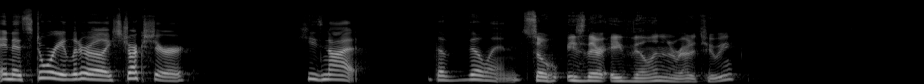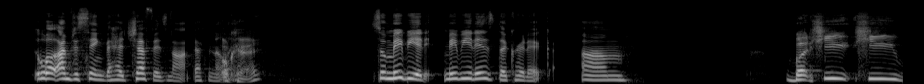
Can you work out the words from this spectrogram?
in a story, literally structure, he's not the villain. So is there a villain in Ratatouille? Well, I'm just saying the head chef is not definitely. Okay. So maybe it maybe it is the critic. Um, but he he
